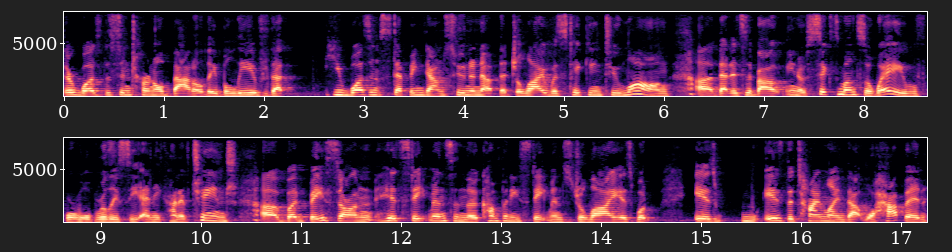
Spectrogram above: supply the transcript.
there was this internal battle. They believed that he wasn't stepping down soon enough, that July was taking too long, uh, that it's about you know six months away before we'll really see any kind of change. Uh, but based on his statements and the company's statements, July is what is is the timeline that will happen.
